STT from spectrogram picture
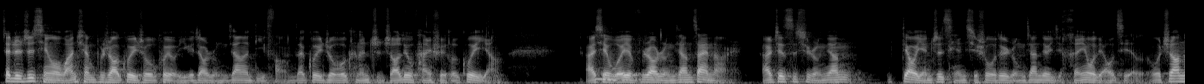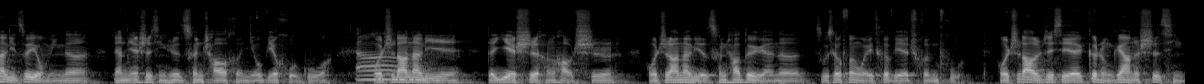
在这之前，我完全不知道贵州会有一个叫榕江的地方。在贵州，我可能只知道六盘水和贵阳，而且我也不知道榕江在哪儿。而这次去榕江调研之前，其实我对榕江就已经很有了解了。我知道那里最有名的两件事情是村超和牛瘪火锅。我知道那里的夜市很好吃。我知道那里的村超队员的足球氛围特别淳朴。我知道了这些各种各样的事情。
